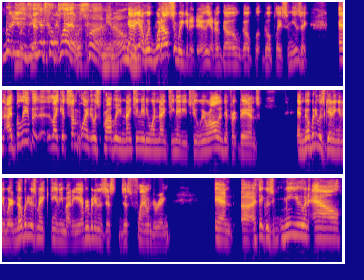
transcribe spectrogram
But you, would you get- to go play. It was fun, you know. yeah yeah well, what else are we going to do you know go go go play some music and i believe uh, like at some point it was probably 1981 1982 we were all in different bands and nobody was getting anywhere nobody was making any money everybody was just just floundering and uh, i think it was me you and al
